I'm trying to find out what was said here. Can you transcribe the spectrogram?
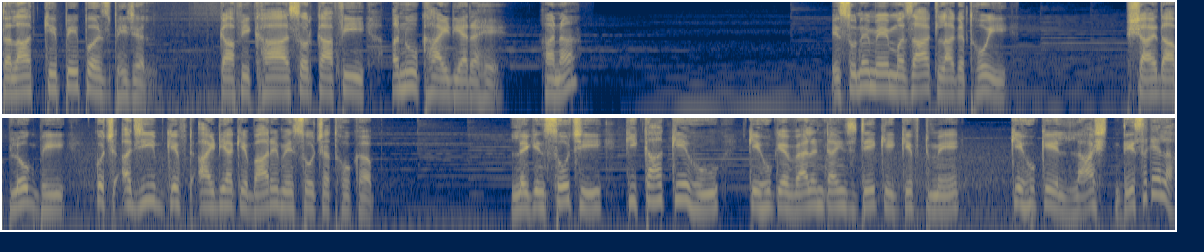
तलाक के पेपर्स भेजल। काफ़ी खास और काफ़ी अनोखा आइडिया रहे, है ना? इस सुने में मज़ाक लागत होई शायद आप लोग भी कुछ अजीब गिफ्ट आइडिया के बारे में सोचत हो कब। लेकिन सोची कि का केहू केहू के वैलेंटाइंस डे के गिफ्ट में केहू के लाश दे सकेला?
